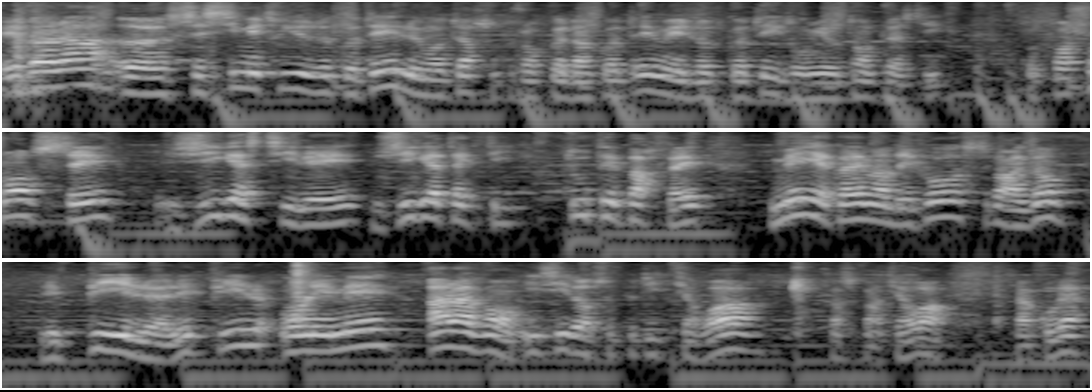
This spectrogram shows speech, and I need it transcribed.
Et ben là, euh, c'est symétrique de deux côtés. Les moteurs sont toujours que d'un côté, mais de l'autre côté, ils ont mis autant de plastique. Donc franchement, c'est giga stylé, giga tactique. Tout est parfait. Mais il y a quand même un défaut, c'est par exemple les piles. Les piles, on les met à l'avant, ici dans ce petit tiroir. Enfin, c'est pas un tiroir, c'est un couvercle.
